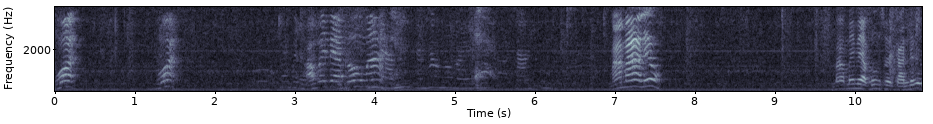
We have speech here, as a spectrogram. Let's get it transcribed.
หมดหมด เอาไม่แบบลงมา มามาเร็ว มาไม่แบบลงช่วยกันเด้อ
